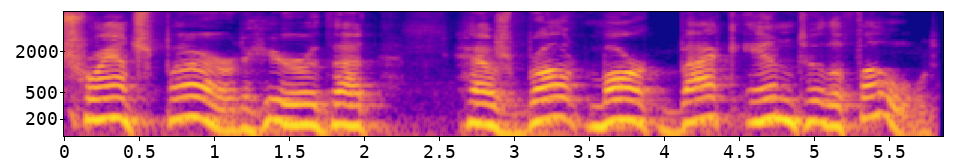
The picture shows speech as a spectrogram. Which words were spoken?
transpired here that has brought Mark back into the fold.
